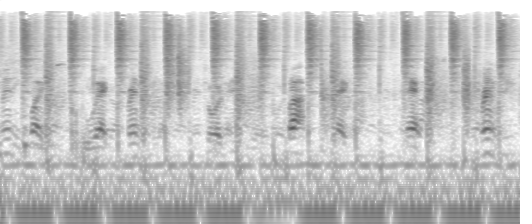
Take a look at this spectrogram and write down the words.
many whites who act friendly towards Indians. Stop acting friendly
